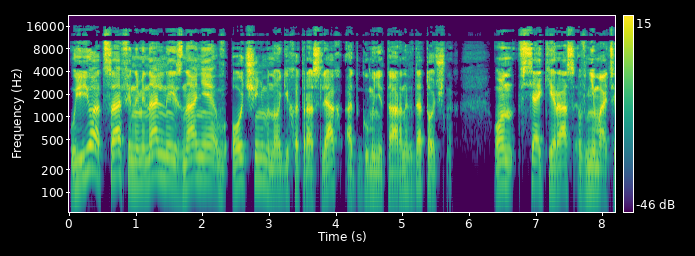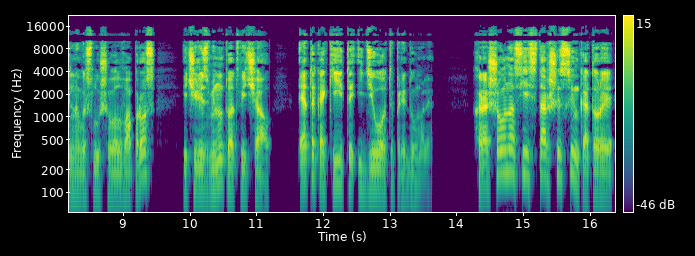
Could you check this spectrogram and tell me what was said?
У ее отца феноменальные знания в очень многих отраслях от гуманитарных до точных. Он всякий раз внимательно выслушивал вопрос и через минуту отвечал «это какие-то идиоты придумали». Хорошо у нас есть старший сын, который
